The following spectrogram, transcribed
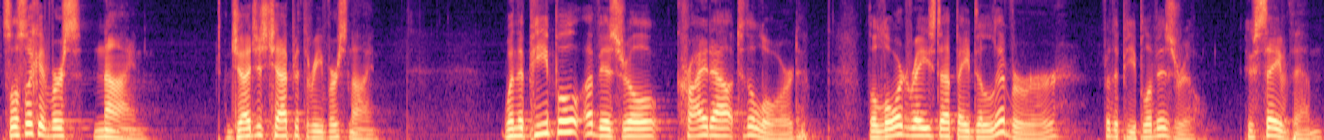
So let's look at verse 9. Judges chapter 3, verse 9. When the people of Israel cried out to the Lord, the Lord raised up a deliverer for the people of Israel, who saved them,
